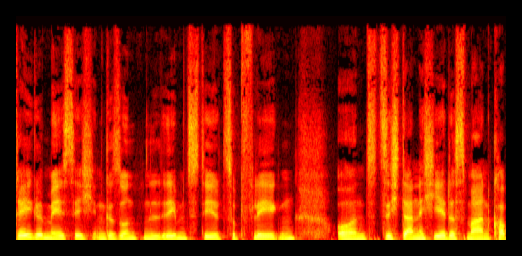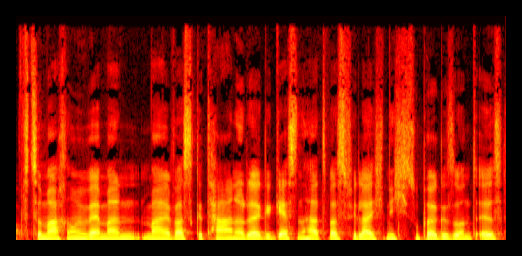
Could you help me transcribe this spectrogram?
regelmäßig einen gesunden Lebensstil zu pflegen und sich dann nicht jedes Mal einen Kopf zu machen, wenn man mal was getan oder gegessen hat, was vielleicht nicht super gesund ist.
